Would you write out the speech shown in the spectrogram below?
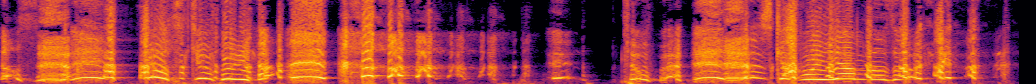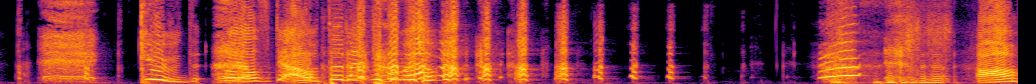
Jag ska börja. Tove, du ska få igen alltså. Gud, vad jag ska outa dig framöver. Ja.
